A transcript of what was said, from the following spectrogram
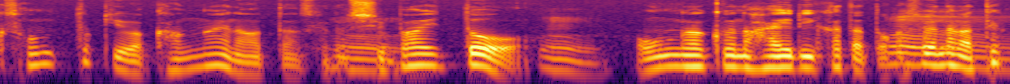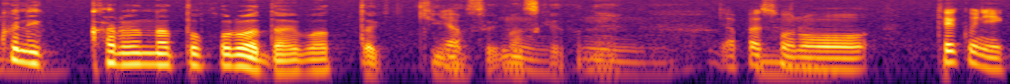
そその時は考えなかったんですけど、うん。芝居とうん。音楽の入り方とか、うん。そういうなんかテクニカルなところはだいぶあった気がしますけどね。やっぱりその、テクニッ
